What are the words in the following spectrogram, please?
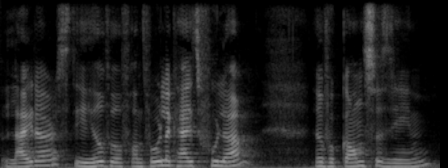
leiders die heel veel verantwoordelijkheid voelen, heel veel kansen zien.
